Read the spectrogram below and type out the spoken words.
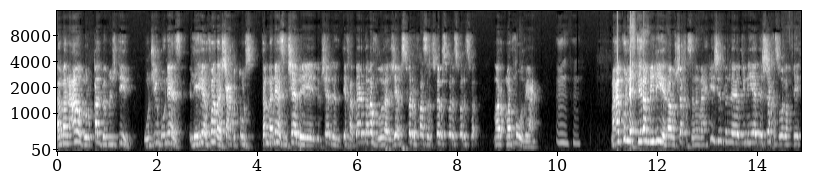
أما نعاودوا القلب من جديد ونجيبوا ناس اللي هي رفضها الشعب التونسي. ثم ناس مشى مشى للانتخابات رفضوا جاب صفر فاصل صفر صفر صفر صفر مرفوض يعني. مع كل احترامي ليه راهو الشخص أنا ما نحكيش في نيات الشخص ولا في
